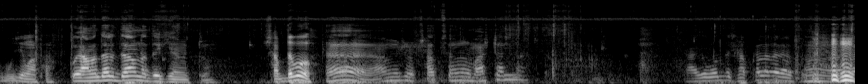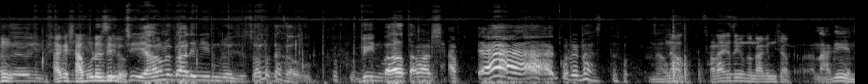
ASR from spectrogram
বুঝে মাথা। কই আমাদের দাও না দেখি আমি একটু। সাপ দেবো? হ্যাঁ আমি সব সাত সালের মাস্টার না। আগে বলতে সাপ খেলা দেখা আগে সাপ উড়েছিল? এখনও বাড়ি বিন রয়েছে চলো দেখাবো। বিন বাড়াত আমার সাপ করে নাচতো। নাও ছাড়া গেছে কিন্তু নাগিন সাপ। নাগিন?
